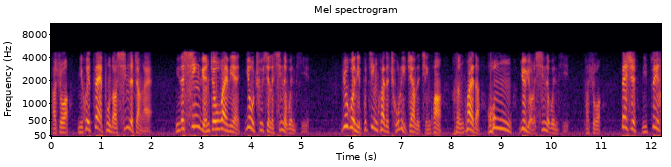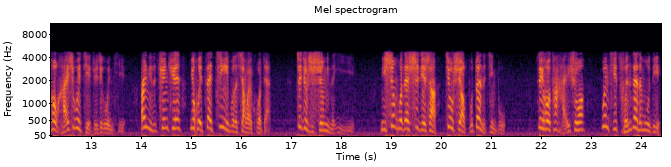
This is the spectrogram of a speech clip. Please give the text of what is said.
他说：“你会再碰到新的障碍。你的新圆周外面又出现了新的问题。如果你不尽快的处理这样的情况，很快的轰又有了新的问题。他说，但是你最后还是会解决这个问题，而你的圈圈又会再进一步的向外扩展。这就是生命的意义。你生活在世界上就是要不断的进步。最后他还说，问题存在的目的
